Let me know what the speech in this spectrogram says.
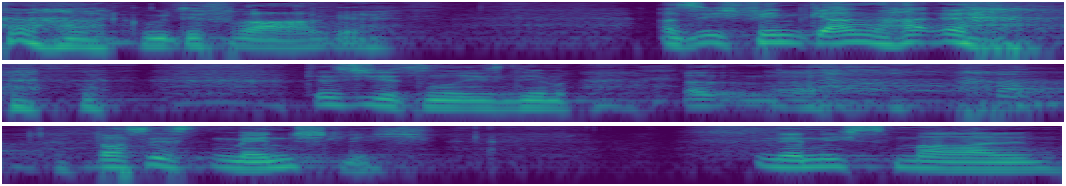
Haha, gute Frage. Also ich finde ganz, das ist jetzt ein Riesenthema. Also, was ist menschlich? Nenn ich es mal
